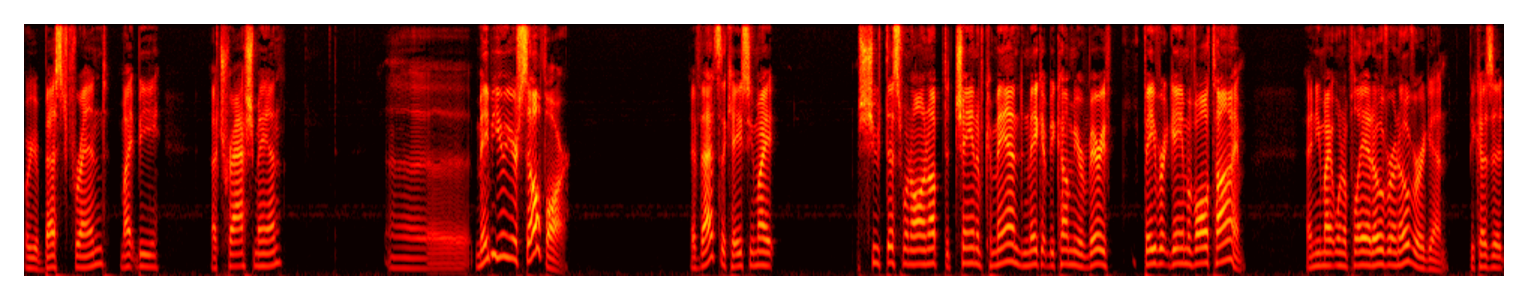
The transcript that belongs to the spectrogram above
or your best friend might be a trash man. Uh, maybe you yourself are. If that's the case, you might shoot this one on up the chain of command and make it become your very favorite game of all time. And you might want to play it over and over again because it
